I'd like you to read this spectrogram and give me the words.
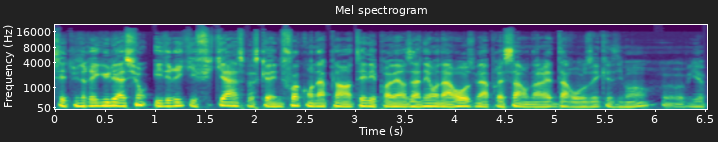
C'est une régulation hydrique efficace parce qu'une fois qu'on a planté les premières années, on arrose, mais après ça, on arrête d'arroser quasiment. Euh, il n'y a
